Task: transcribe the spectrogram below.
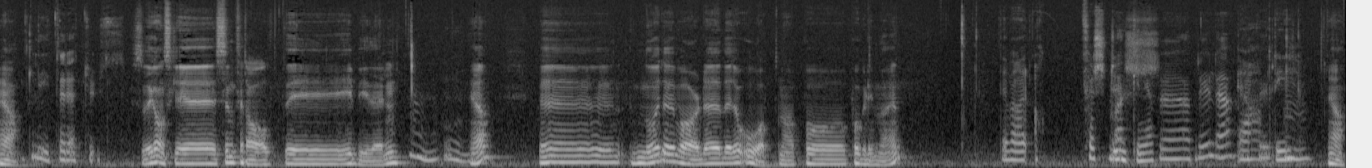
ja. Et lite rødt hus. Så det er ganske sentralt i, i bydelen. Mm. Ja. Eh, når var det dere åpna på, på Glimmerveien? Det var ak første Mars, uken i, eh, april, ja. ja, april Mm. Ja.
